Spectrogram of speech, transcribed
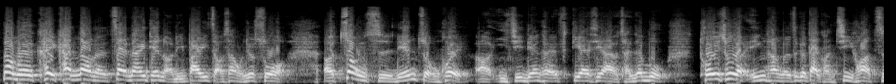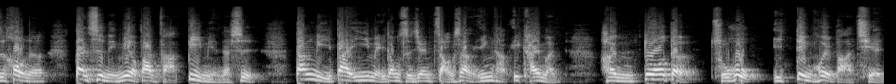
那我们可以看到呢，在那一天哦，礼拜一早上我就说，呃，纵使联准会啊以及联合 FDIC 还有财政部推出了银行的这个贷款计划之后呢，但是你没有办法避免的是，当礼拜一美东时间早上银行一开门，很多的储户一定会把钱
